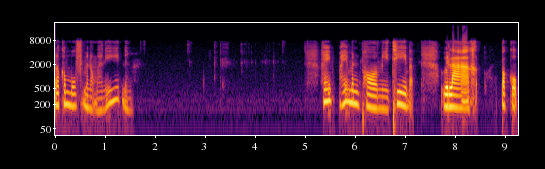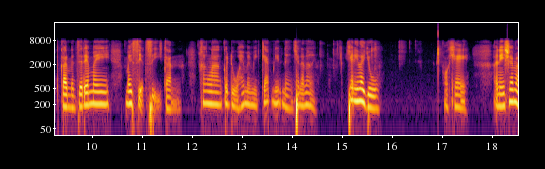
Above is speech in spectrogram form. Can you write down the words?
แล้วก็ move มันออกมานิดหนึ่งให้ให้มันพอมีที่แบบเวลาประกบกันมันจะได้ไม่ไม่เสียดสีกัน ข้างล่างก็ดูให้มันมีแกลบนิดหนึ่งแค่นั้นเองแค่นี้แหละอยู่โอเค อันนี้ใช่ไหม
